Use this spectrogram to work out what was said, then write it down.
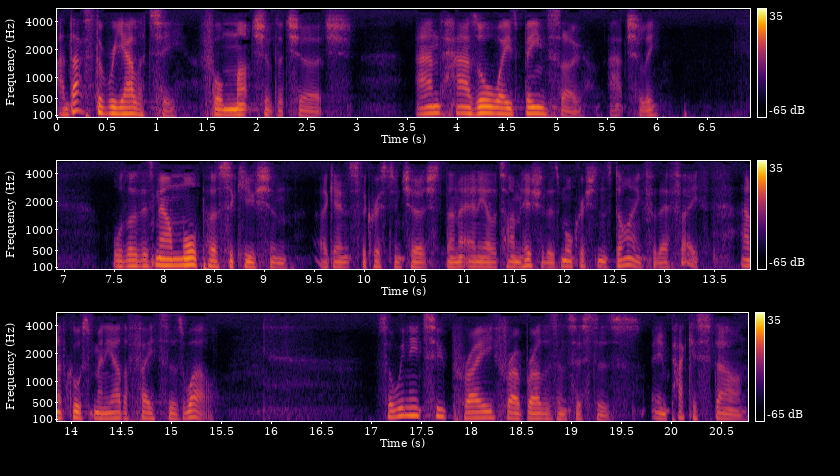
And that's the reality for much of the church, and has always been so, actually. Although there's now more persecution against the Christian church than at any other time in history. There's more Christians dying for their faith, and of course, many other faiths as well. So we need to pray for our brothers and sisters in Pakistan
